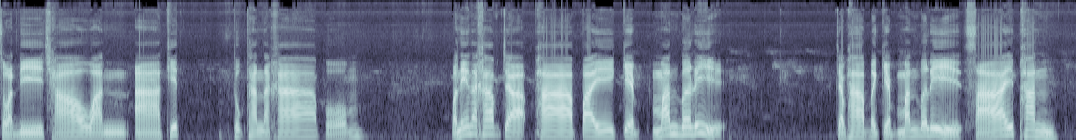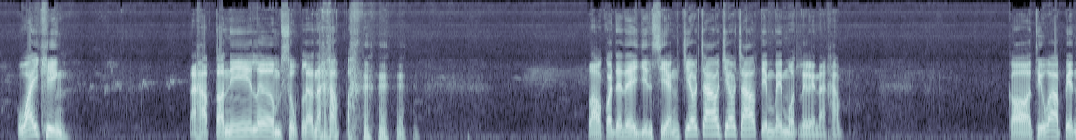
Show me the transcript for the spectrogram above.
สวัสดีเช้าวันอาทิตย์ทุกท่านนะครับผม วันนี้นะครับจะพาไปเก็บมันเบอรี่ จะพาไปเก็บมันเบอรี่ สายพันธุ์ไวคิงนะครับ ตอนนี้เริ่มสุกแล้วนะครับ เราก็จะได้ยินเสียงเจียวเจ้าเจียวเจ้าเต็มไปหมดเลยนะครับ ก็ถือว่าเป็น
